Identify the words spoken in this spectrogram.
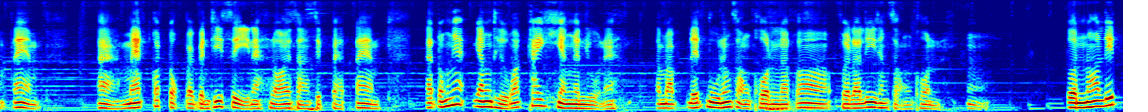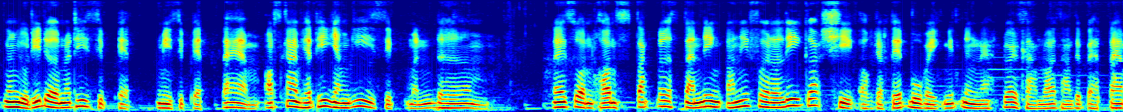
143 แต้ม อ่า แม็กก็ตกไปเป็นที่ 4 นะ 138 แต้ม แต่ตรงเนี้ยยังถือว่าใกล้เคียงกันอยู่นะสำหรับเ d ดบูทั้งสองคนแล้วก็เฟอร์รารี่ทั้งสองคน อืมส่วนนอริสยังอยู่ที่เดิมนะที่ 11 มี 11 แต้ม ออสการ์เพชที่ยัง 20 เหมือนเดิม ในส่วน Constructor Standing ตอนนี้ Ferrari ก็ฉีกออกจาก Red Bull ไปอีกนิดนึงนะ ด้วย 338 แต้ม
